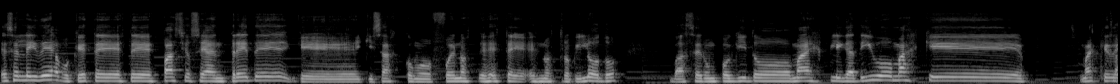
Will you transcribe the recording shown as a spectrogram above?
Esa es la idea, porque este, este espacio sea entrete, que quizás como fue este es nuestro piloto, va a ser un poquito más explicativo, más que más que de,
